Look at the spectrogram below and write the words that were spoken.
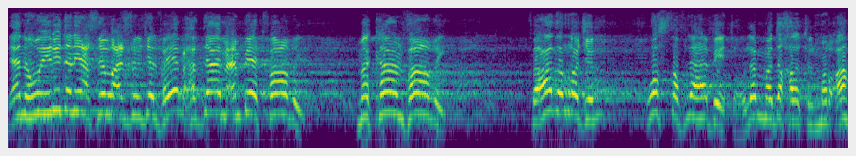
لأنه هو يريد أن يعصي الله عز وجل فيبحث دائما عن بيت فاضي مكان فاضي. فهذا الرجل وصف لها بيته. ولما دخلت المرأة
